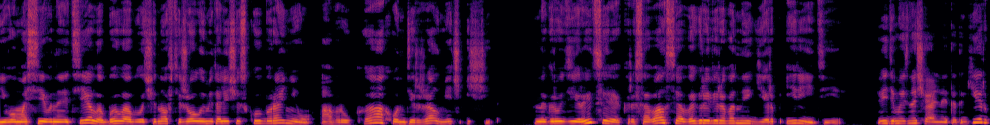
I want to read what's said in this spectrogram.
Его массивное тело было облачено в тяжелую металлическую броню, а в руках он держал меч и щит. На груди рыцаря красовался выгравированный герб Иридии. Видимо, изначально этот герб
